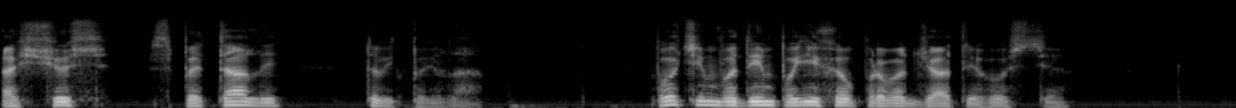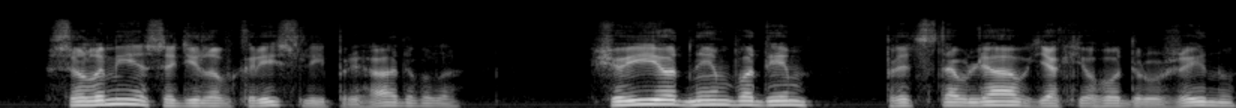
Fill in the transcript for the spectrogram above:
а щось спитали, то відповіла. Потім Вадим поїхав проводжати гостя. Соломія сиділа в кріслі і пригадувала, що її одним Вадим представляв як його дружину,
